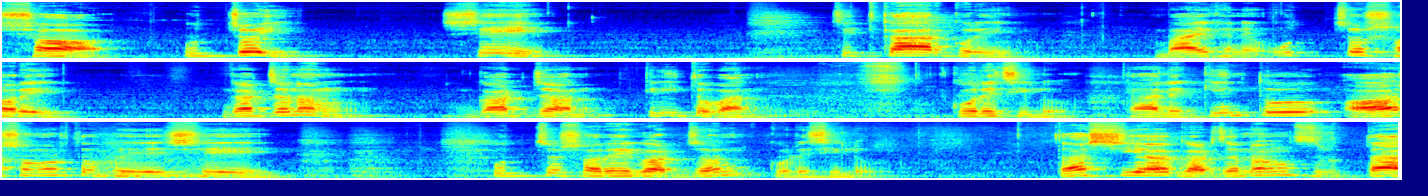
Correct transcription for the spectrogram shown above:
স উচ্চই সে চিৎকার করে বা এখানে উচ্চ স্বরে গর্জনং গর্জন কৃতবান করেছিল। তাহলে কিন্তু অসমর্থ হয়ে সে উচ্চ স্বরে গর্জন করেছিল। তস্য গর্জনং শ্রুতা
